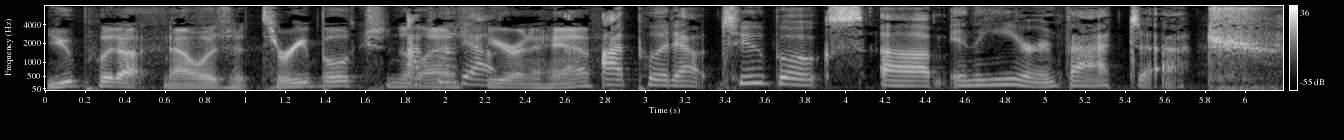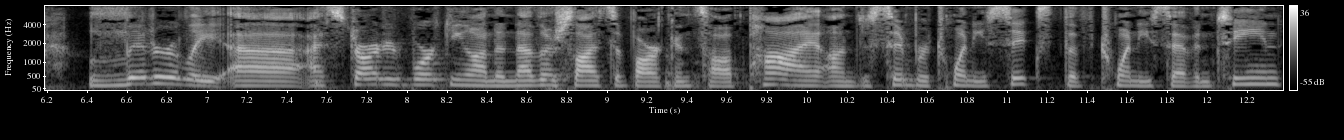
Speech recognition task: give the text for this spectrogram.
You put out now was it three books in the I last out- year and a half? I put out two books um, in a year. In fact, uh, literally, uh, I started working on another slice of Arkansas pie on December 26th of 2017,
